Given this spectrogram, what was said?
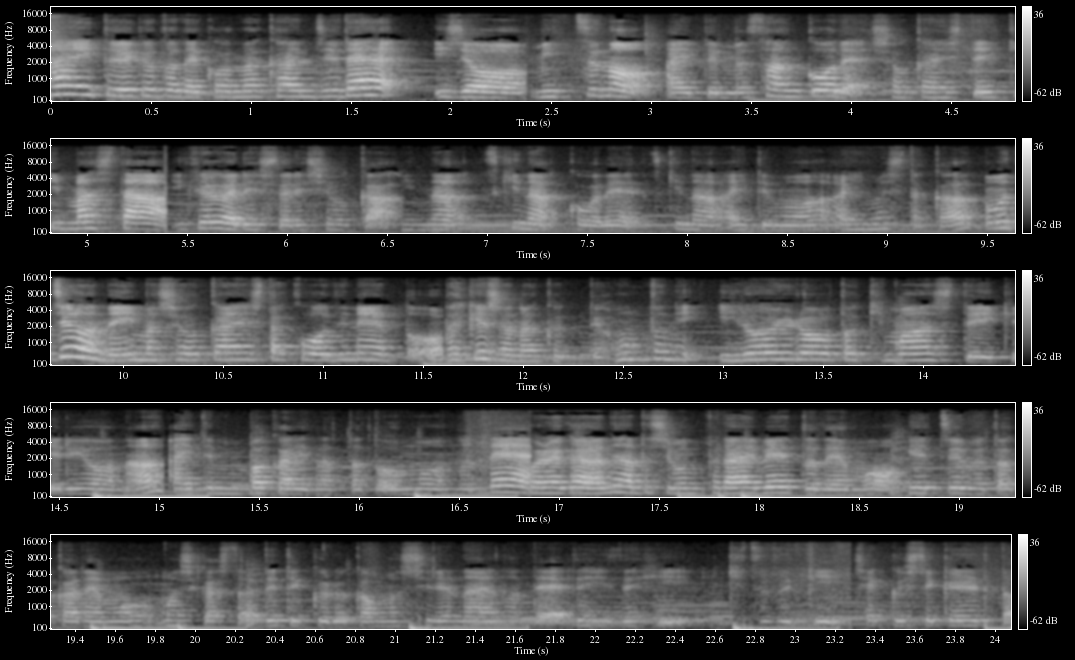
はいということでこんな感じで以上3つのアイテム3コーデ紹介していきました。いかがでしたでしょうか？みんな好きなコーデ好きなアイテムはありましたか？もちろんね今紹介したコーディネートだけじゃなくって本当に色々と着回していけるようなアイテムばかりだったと思うのでこれからね私もプライベートでも YouTube とかでももしかしたら出てくるかもしれないのでぜひぜひ続きチェックしてくれると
